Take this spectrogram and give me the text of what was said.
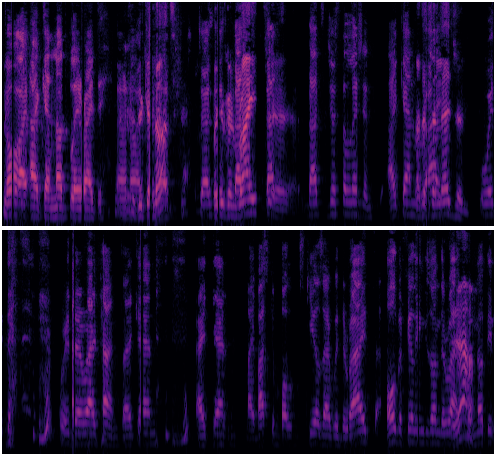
No, I, I cannot play righty. No, no, You I cannot? Just, But you can that's, write. That's, uh, that's just a legend. I can but it's a legend. with the, with the right hand. I can, I can. My basketball skills are with the right. All the feeling is on the right. Yeah. not in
